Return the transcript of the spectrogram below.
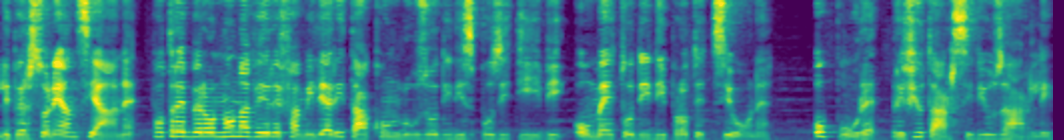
Le persone anziane potrebbero non avere familiarità con l'uso di dispositivi o metodi di protezione, oppure rifiutarsi di usarli.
